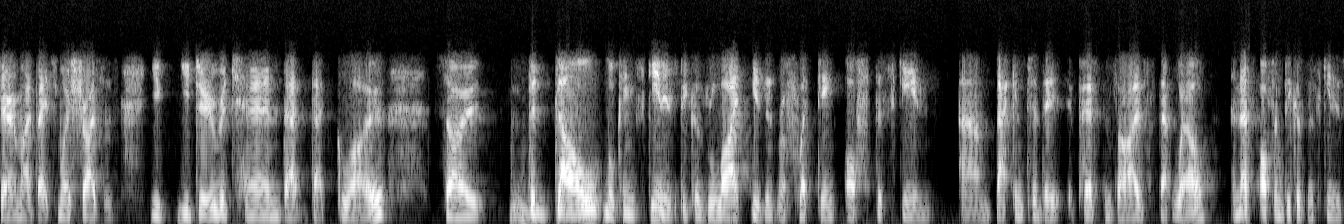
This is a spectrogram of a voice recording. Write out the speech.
ceramide based moisturizers, you, you do return that, that glow. So the dull looking skin is because light isn't reflecting off the skin um, back into the person's eyes that well. And that's often because the skin is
